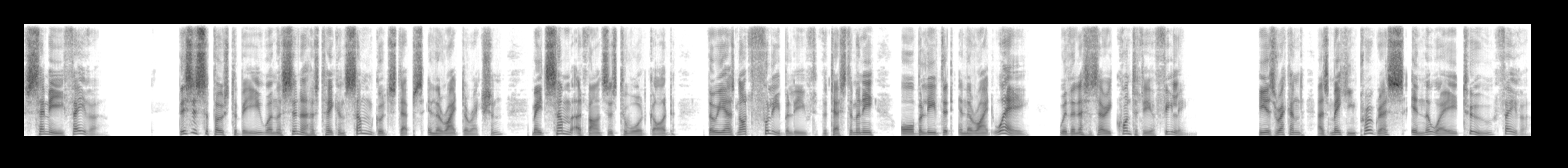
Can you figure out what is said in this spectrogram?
Semi favour. This is supposed to be when the sinner has taken some good steps in the right direction, made some advances toward God, though he has not fully believed the testimony or believed it in the right way, with the necessary quantity of feeling. He is reckoned as making progress in the way to favour.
